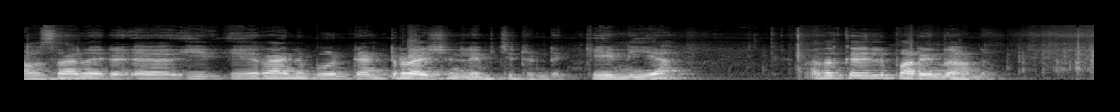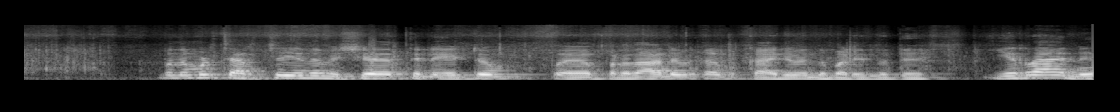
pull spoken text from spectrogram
അവസാനം ഇറാന് രണ്ട് പ്രാവശ്യം ലഭിച്ചിട്ടുണ്ട്. കെനിയ അതൊക്കെ ഇതിൽ പറയുന്നതാണ്. അപ്പോൾ നമ്മൾ ചർച്ച ചെയ്യുന്ന വിഷയത്തിൽ ഏറ്റവും പ്രധാന കാര്യം എന്ന് പറയുന്നത് ഇറാന്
